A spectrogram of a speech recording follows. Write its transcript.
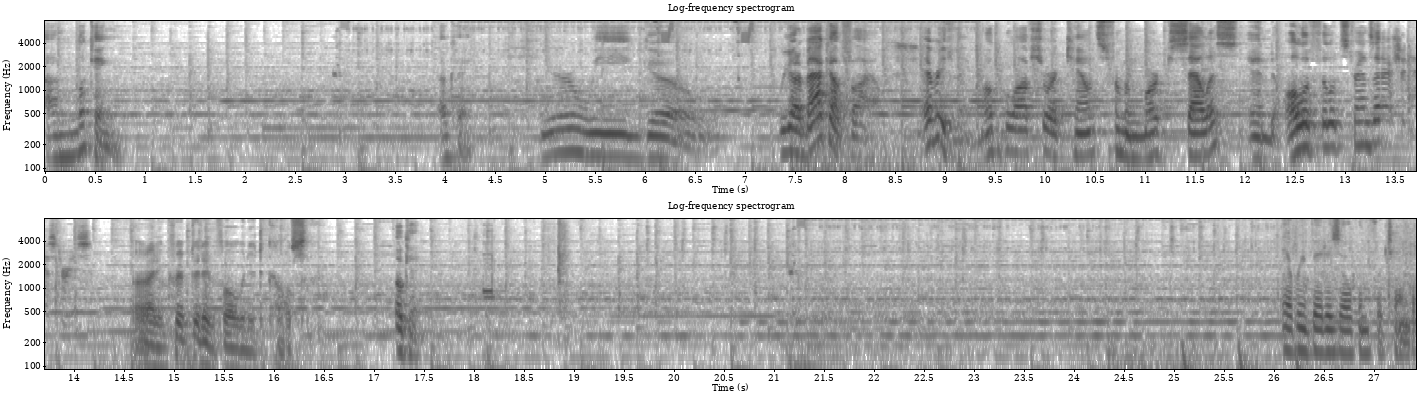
I'm looking. Okay. Here we go. We got a backup file. Everything. Multiple offshore accounts from a Mark Salas and all of Phillips' transaction histories. All right, encrypted and forwarded to Carlson. Okay. Every bid is open for tender.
